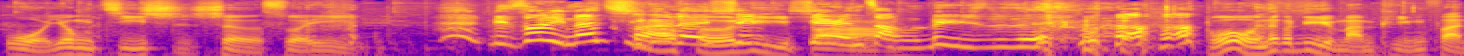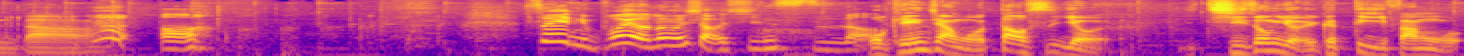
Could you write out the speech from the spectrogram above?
我用鸡屎色，所以 你说你那七个的仙仙人掌绿是不是？不过我那个绿蛮平凡的啊。哦。所以你不会有那种小心思哦。我跟你讲，我倒是有，其中有一个地方我，我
